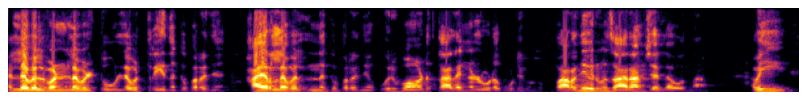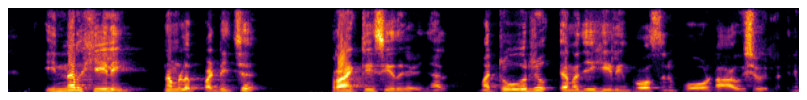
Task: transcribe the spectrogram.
level one level two level three എന്നൊക്കെ പറഞ്ഞ് ഹയർ ലെവൽ എന്നൊക്കെ പറഞ്ഞ് ഒരുപാട് തലങ്ങളിലൂടെ കൂട്ടിക്കൊണ്ടു. പറഞ്ഞു വരുമ്പോൾ സാരാംശമല്ല ഒന്നാണ്. അപ്പോൾ ഈ ഇന്നർ ഹീലിംഗ് നമ്മൾ പഠിച്ച് പ്രാക്ടീസ് ചെയ്ത് കഴിഞ്ഞാൽ മറ്റൊരു എനർജി ഹീലിംഗ് പ്രോസസ്സിന് പോകേണ്ട ആവശ്യമില്ല. ഇനി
